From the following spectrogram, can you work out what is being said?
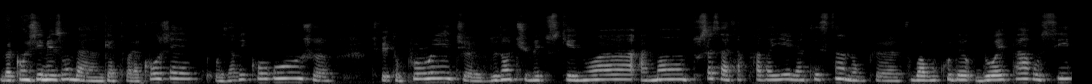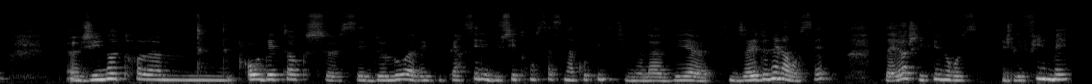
bah, quand j'ai maison, ben, un gâteau à la courgette, aux haricots rouges, tu fais ton porridge, dedans tu mets tout ce qui est noix, amandes, tout ça, ça va faire travailler l'intestin. Donc, il euh, faut boire beaucoup d'eau épars aussi. Euh, j'ai une autre euh, eau détox, c'est de l'eau avec du persil et du citron. Ça, c'est ma copine qui me l'avait, qui nous avait donné la recette. D'ailleurs, j'ai fait une je l'ai filmée.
